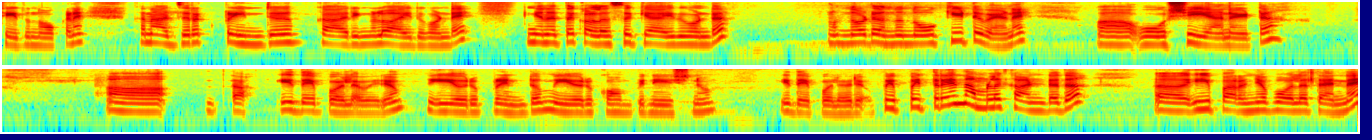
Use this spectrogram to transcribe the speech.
ചെയ്ത് നോക്കണേ. കാരണം അജറക് പ്രിന്റ് കാര്യങ്ങളും ആയതുകൊണ്ട് ഇങ്ങനത്തെ കളേഴ്സൊക്കെ ആയതുകൊണ്ട് ഒന്നുകൂടെ ഒന്ന് നോക്കിയിട്ട് വേണേ വാഷ് ചെയ്യാനായിട്ട്. ഇതേപോലെ വരും. ഈ ഒരു പ്രിന്റും ഈ ഒരു കോമ്പിനേഷനും ഇതേപോലെ വരും. അപ്പോൾ ഇപ്പോൾ ഇത്രയും നമ്മൾ കണ്ടത് ഈ പറഞ്ഞ പോലെ തന്നെ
